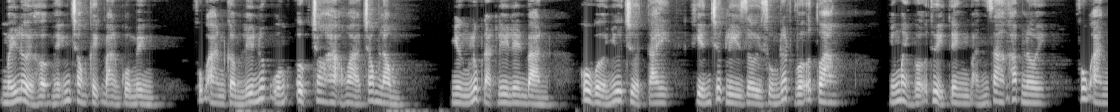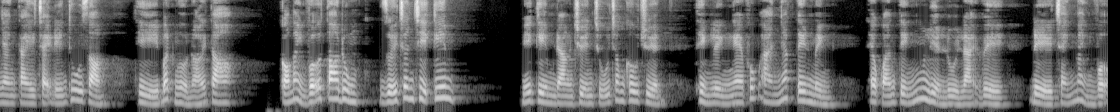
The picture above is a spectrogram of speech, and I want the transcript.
mấy lời hợm hĩnh trong kịch bản của mình, Phúc An cầm ly nước uống ực cho hạ hòa trong lòng. Nhưng lúc đặt ly lên bàn, cô vừa như trượt tay khiến chiếc ly rơi xuống đất vỡ toang. Những mảnh vỡ thủy tinh bắn ra khắp nơi. Phúc An nhanh tay chạy đến thu dọn, thì bất ngờ nói to. Có mảnh vỡ to đùng dưới chân chị Kim. Mỹ Kim đang truyền chú trong câu chuyện, thình lình nghe Phúc An nhắc tên mình theo quán tính liền lùi lại về để tránh mảnh vỡ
